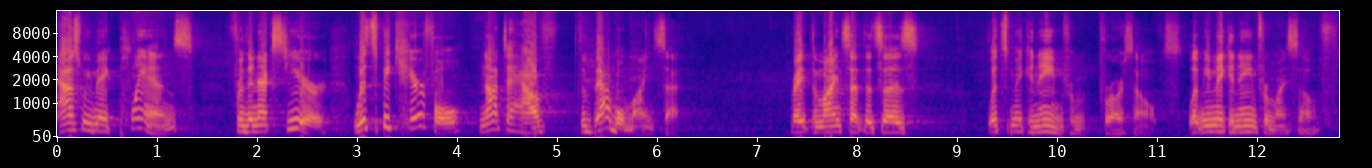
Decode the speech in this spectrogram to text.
as we make plans for the next year, let's be careful not to have the Babel mindset. Right? The mindset that says, let's make a name for, for ourselves. Let me make a name for myself.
